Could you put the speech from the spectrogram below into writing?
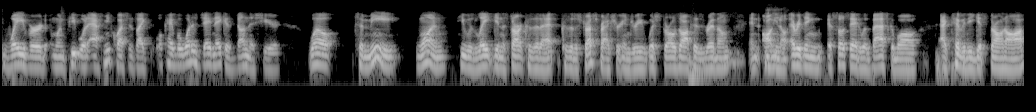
wavered when people would ask me questions like, okay, but what has Jay Akins done this year? Well, to me, one, he was late getting a start because of that, because of the stress fracture injury, which throws off his rhythm and all, you mm-hmm. know, everything associated with basketball activity gets thrown off.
